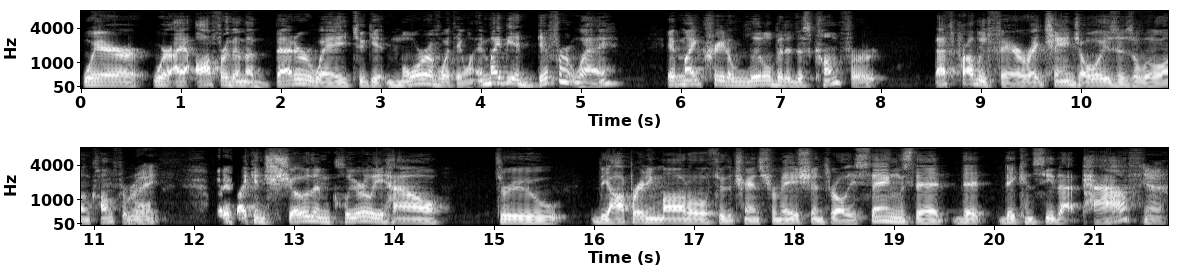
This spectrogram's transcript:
where where I offer them a better way to get more of what they want. It might be a different way it might create a little bit of discomfort. That's probably fair, right? Change always is a little uncomfortable. Right. But if I can show them clearly how through the operating model, through the transformation, through all these things that that they can see that path. Yeah.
